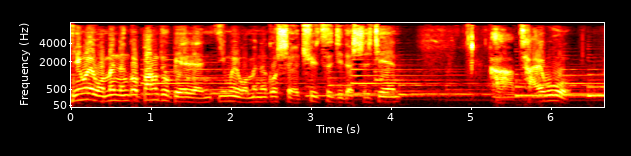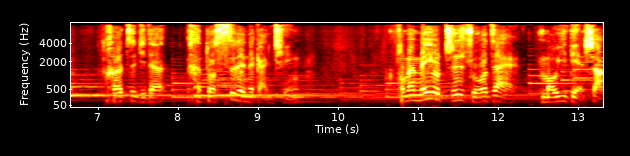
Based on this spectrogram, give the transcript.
因为我们能够帮助别人，因为我们能够舍去自己的时间啊、财物和自己的很多私人的感情。我们没有执着在某一点上，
